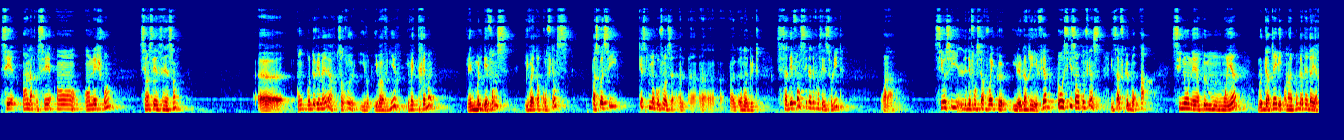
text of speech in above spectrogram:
C'est en, en, en échouant, c'est en s'intéressant euh, qu'on devient meilleur. Ça trouve, il, va venir, il va être très bon. Il a une bonne défense, il va être en confiance. Parce que si, qu'est-ce qui met en confiance un, un, un, but? C'est sa défense. Si la défense est solide, voilà. Si aussi les défenseurs voient que le gardien est fiable, eux aussi ils sont en confiance. Ils savent que bon, ah, si nous on est un peu moyen, le gardien, on a un bon gardien derrière.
